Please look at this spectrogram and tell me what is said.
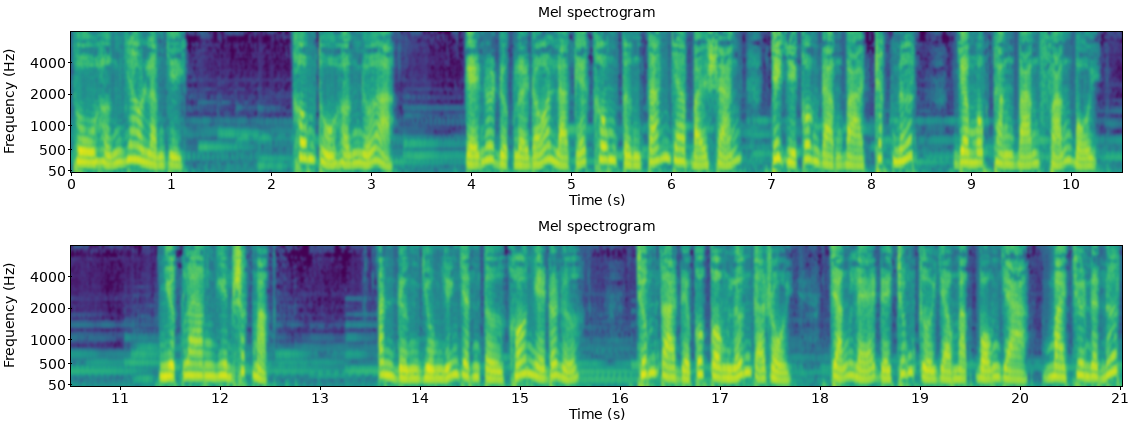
Thù hận nhau làm gì? Không thù hận nữa à? Kẻ nói được lời đó là kẻ không từng tán gia bại sản chỉ vì con đàn bà trắc nết và một thằng bạn phản bội. Nhược Lan nghiêm sắc mặt. Anh đừng dùng những danh từ khó nghe đó nữa. Chúng ta đều có con lớn cả rồi. Chẳng lẽ để chúng cười vào mặt bọn già mà chưa nên hết?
